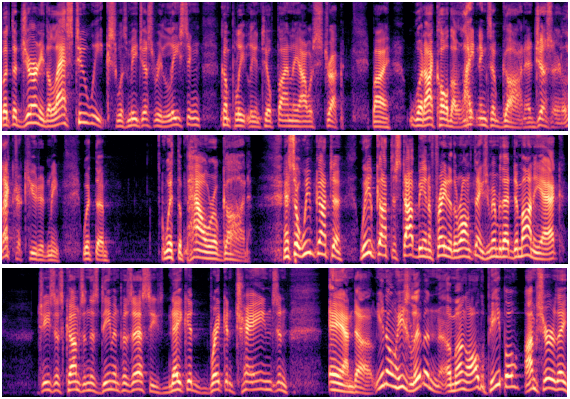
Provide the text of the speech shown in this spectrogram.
But the journey, the last two weeks, was me just releasing completely until finally I was struck by what I call the lightnings of God. It just electrocuted me with the with the power of God. And so we've got to we've got to stop being afraid of the wrong things. Remember that demoniac? Jesus comes and this demon possessed. He's naked, breaking chains, and and uh, you know he's living among all the people. I'm sure they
